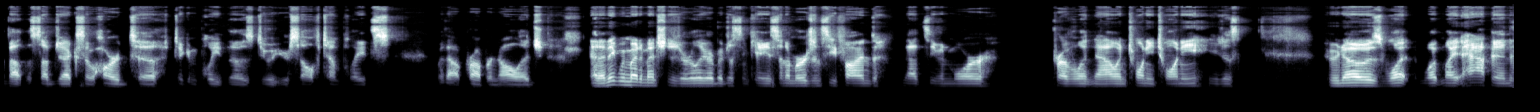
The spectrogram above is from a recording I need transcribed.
about the subject, so hard to to complete those do-it-yourself templates without proper knowledge. And I think we might have mentioned it earlier, but just in case, an emergency fund that's even more prevalent now in 2020. You just who knows what what might happen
